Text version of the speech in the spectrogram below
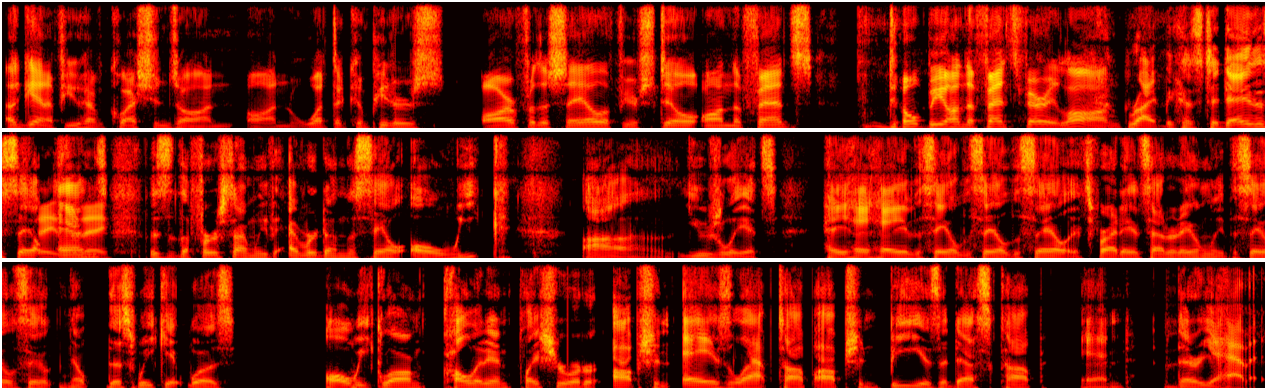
Again, if you have questions on, on what the computers are for the sale, if you're still on the fence, don't be on the fence very long. Right, because today the sale Today's ends. day. This is the first time we've ever done the sale all week. Uh, usually it's hey, hey, hey, the sale, the sale, the sale. It's Friday and Saturday only. The sale, the sale. Nope. This week it was all week long. Call it in, place your order. Option A is a laptop. Option B is a desktop, and there you have it.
